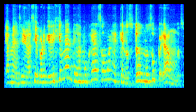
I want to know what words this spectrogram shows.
Déjame decirlo así, porque dije, mente, las mujeres somos las que nosotros no superamos.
